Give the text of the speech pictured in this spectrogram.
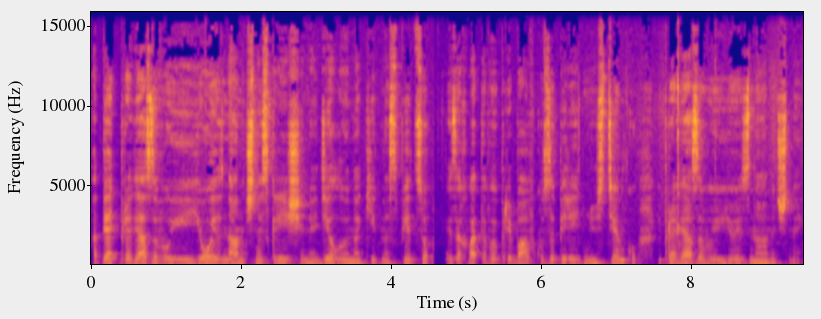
Опять провязываю ее изнаночной скрещенной. Делаю накид на спицу и захватываю прибавку за переднюю стенку и провязываю ее изнаночной.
